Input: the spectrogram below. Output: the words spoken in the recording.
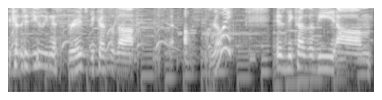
Because he's using this bridge because of the... Oh, really? Is because of the, um...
